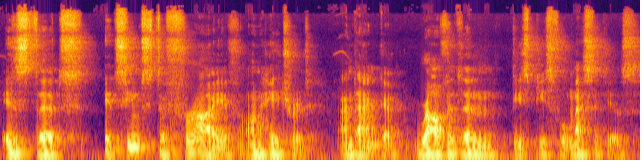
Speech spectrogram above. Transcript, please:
is that it seems to thrive on hatred and anger rather than these peaceful messages.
